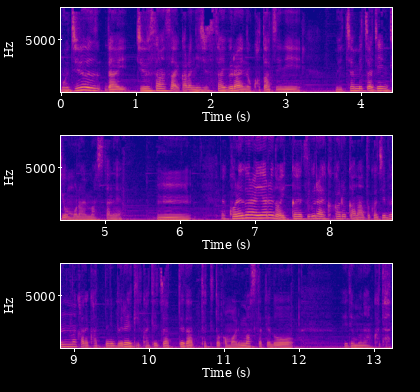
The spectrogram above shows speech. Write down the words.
もう10代13歳から20歳ぐらいの子たちにめちゃめちゃ元気をもらいましたね。うん。これぐらいやるの1ヶ月ぐらいかかるかなとか自分の中で勝手にブレーキかけちゃってた時とかもありましたけどえでもなんかたっ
